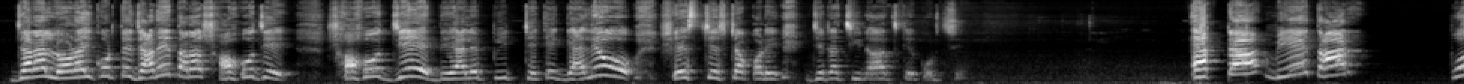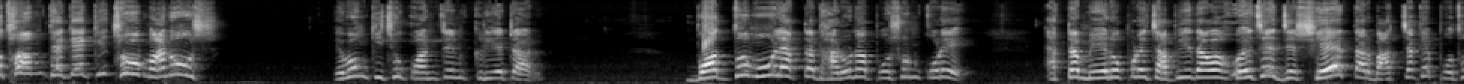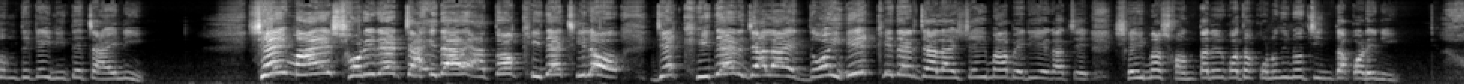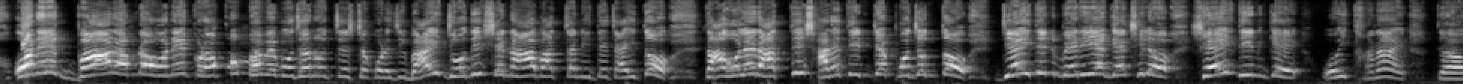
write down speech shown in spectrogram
যারা লড়াই করতে জানে, তারা সহজে সহজে দেয়ালে পিঠ থেকে গেলেও শেষ চেষ্টা করে, যেটা চীনা আজকে করছে। একটা মেয়ে তার প্রথম থেকে কিছু মানুষ এবং কিছু কন্টেন্ট ক্রিয়েটার বদ্ধমূল একটা ধারণা পোষণ করে একটা মেয়ের ওপরে চাপিয়ে দেওয়া হয়েছে যে সে তার বাচ্চাকে প্রথম থেকেই নিতে চায়নি। সেই মায়ের শরীরের চাহিদার এত খিদে ছিল যে খিদের জ্বালায়, দৈহিক খিদের জ্বালায় সেই মা বেরিয়ে গেছে। সেই মা সন্তানের কথা কোনোদিনও চিন্তা করেনি। অনেকবার আমরা অনেক রকমভাবে বোঝানোর চেষ্টা করেছি, ভাই, যদি সে না বাচ্চা নিতে চাইতো, তাহলে রাত্রি সাড়ে তিনটে পর্যন্ত যেই দিন বেরিয়ে গেছিল, সেই দিনকে ওই থানায়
